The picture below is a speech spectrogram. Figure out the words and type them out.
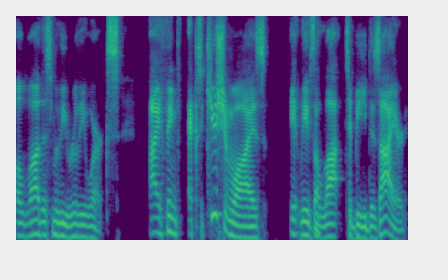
a lot of this movie really works. I think execution wise, it leaves a mm. lot to be desired.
